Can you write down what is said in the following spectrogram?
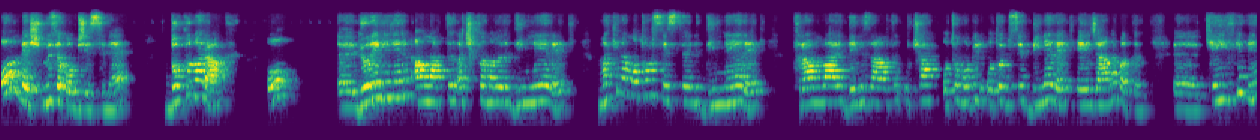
15 müze objesine dokunarak o e, görevlilerin anlattığı açıklamaları dinleyerek, makine motor seslerini dinleyerek tramvay, denizaltı, uçak, otomobil, otobüse binerek heyecana bakın. E, keyifli bir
